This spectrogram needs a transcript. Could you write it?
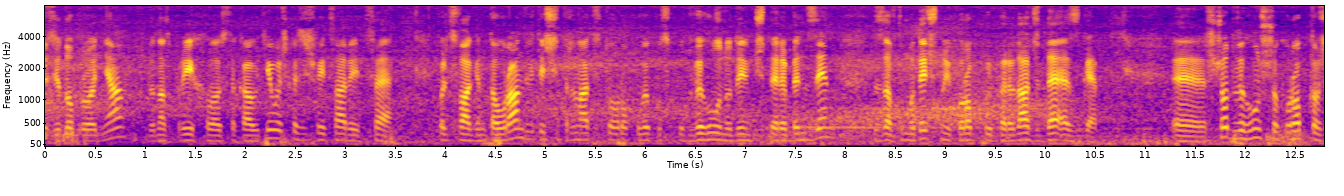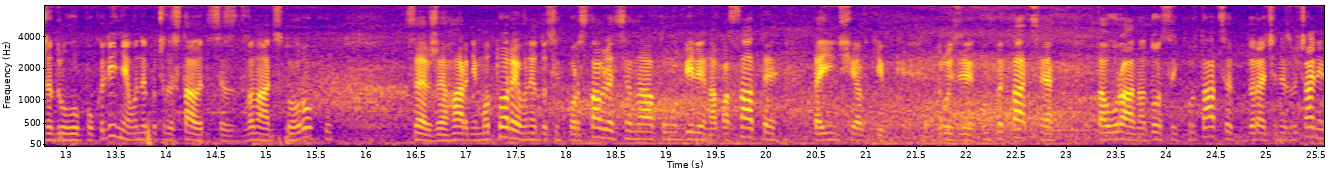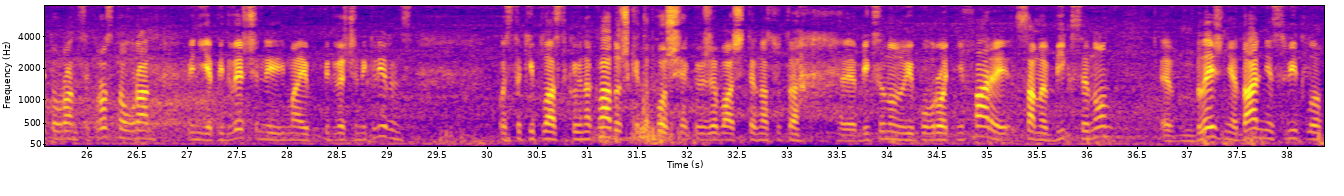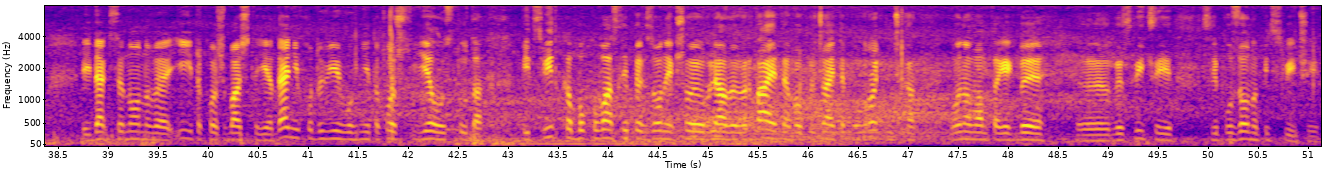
Друзі, доброго дня. До нас приїхала ось така автівочка зі Швейцарії. Це Volkswagen Tauran 2013 року випуску, двигун 1.4 бензин з автоматичною коробкою передач DSG. Е, Що двигун, що коробка вже другого покоління. Вони почали ставитися з 2012 року. Це вже гарні мотори, вони до сих пор ставляться на автомобілі, на пасати та інші автівки. Друзі, комплектація Таурана досить крута. Це, до речі, незвичайний Тауран, це крос Тауран. Він є підвищений, має підвищений кліренс. Ось такі пластикові накладочки. Також, як ви вже бачите, у нас тут е, біксенонові поворотні фари, саме біксенон, е, ближнє, дальнє світло, йде ксенонове. І також бачите, є денні ходові вогні. Також є ось тут підсвітка бокова сліпих зон. Якщо ви руля вивертаєте або включаєте поворотничка, воно вам так якби е, висвічує сліпу зону, підсвічує.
